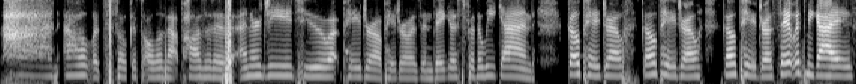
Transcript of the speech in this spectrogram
and out. Let's focus all of that positive energy to Pedro. Pedro is in Vegas for the weekend. Go, Pedro. Go, Pedro. Go, Pedro. Say it with me, guys.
